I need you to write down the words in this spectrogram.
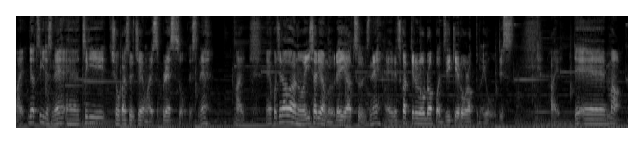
はい、では次ですね、えー、次紹介するチェーンはエスプレッソですね。はい。えー、こちらは、あの、イーサリアムレイヤー2ですね。えー、使っているロールアップは ZK ロールアップのようです。はい。で、えー、まあ、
